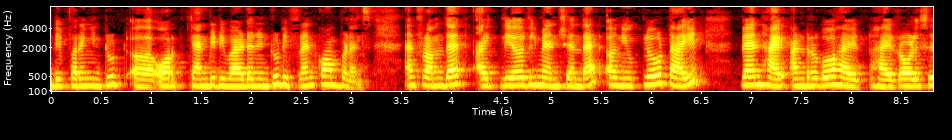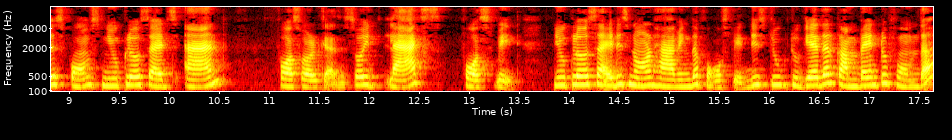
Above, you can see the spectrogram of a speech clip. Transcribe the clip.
differing into uh, or can be divided into different components and from that I clearly mentioned that a nucleotide when undergo hydrolysis forms nucleosides and phosphoric acid. So it lacks phosphate. Nucleoside is not having the phosphate. These two together combine to form the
